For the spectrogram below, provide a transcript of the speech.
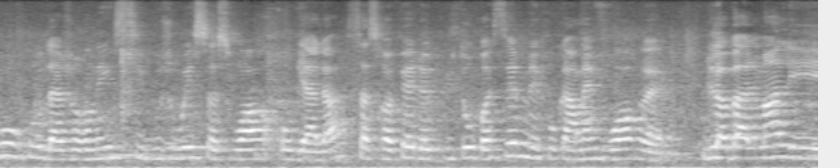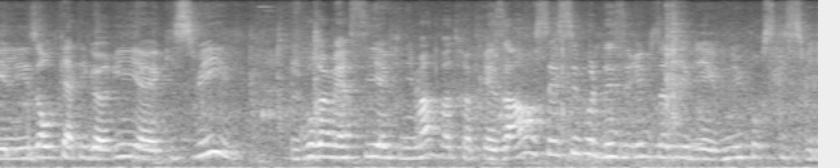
vous au cours de la journée si vous jouez ce soir au gala. Ça sera fait le plus tôt possible, mais il faut quand même voir globalement les, autres catégories qui suivent. Je vous remercie infiniment de votre présence et si vous le désirez, vous êtes les bienvenus pour ce qui suit.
